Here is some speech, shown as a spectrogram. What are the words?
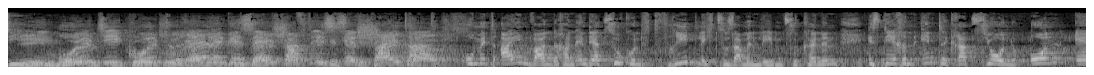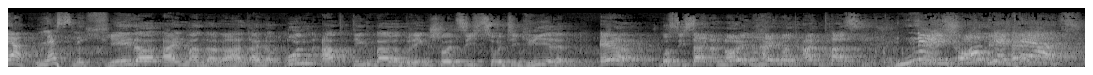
Die multikulturelle Gesellschaft ist gescheitert. Um mit Einwanderern in der Zukunft friedlich zusammenleben zu können, ist deren Integration unerlässlich. Jeder Einwanderer hat eine unabdingbare Bringschuld, sich zu integrieren. Er muss sich seiner neuen Heimat anpassen. Nicht umgekehrt!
